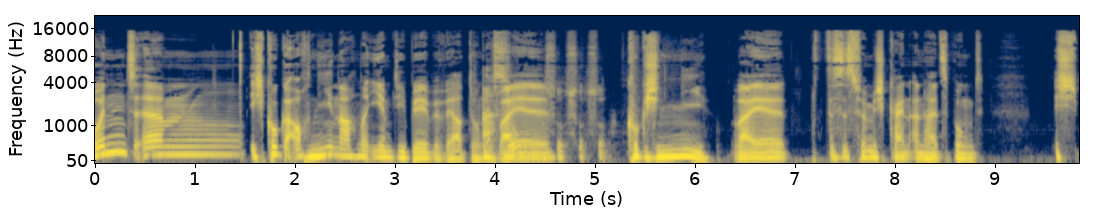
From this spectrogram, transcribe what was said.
Und ähm, ich gucke auch nie nach einer IMDB-Bewertung, Ach so, weil so, so, so. gucke ich nie, weil das ist für mich kein Anhaltspunkt. Ich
